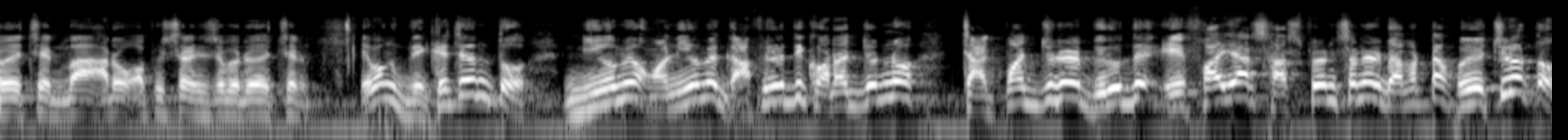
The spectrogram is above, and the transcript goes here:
রয়েছেন বা আরও অফিসার হিসেবে রয়েছেন। এবং দেখেছেন তো, নিয়মে অনিয়মে গাফিলতি করার জন্য চার পাঁচজনের বিরুদ্ধে এফআইআর সাসপেনশনের ব্যাপারটা হয়েছিল তো।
